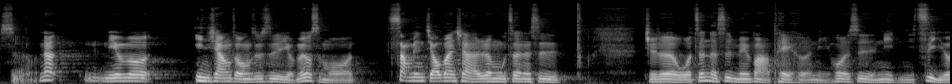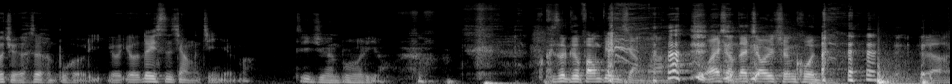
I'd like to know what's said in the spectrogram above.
是哦。那你有没有印象中，就是有没有什么上面交办下来的任务，真的是觉得我真的是没办法配合你，或者是你你自己都觉得是很不合理？有有类似这样的经验吗？自己觉得很不合理哦。可是这个方便讲吗，我还想在教育圈混。对啊。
